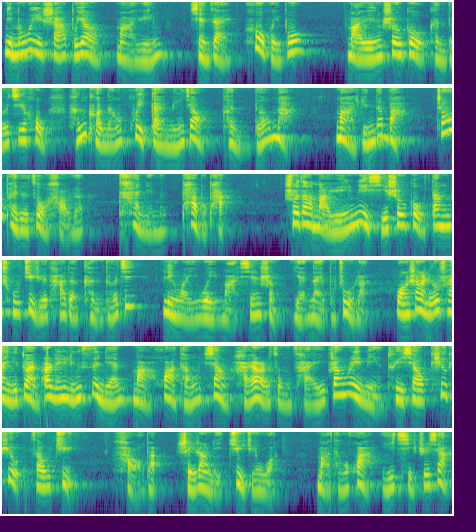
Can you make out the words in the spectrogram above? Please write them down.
你们为啥不要马云？现在后悔不？马云收购肯德基后，很可能会改名叫肯德马。马云的马招牌都做好了，看你们怕不怕？说到马云逆袭收购当初拒绝他的肯德基，另外一位马先生也耐不住了。网上流传一段2004年马化腾向海尔总裁张瑞敏推销 QQ 遭拒。好吧，谁让你拒绝我？马腾话一气之下，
